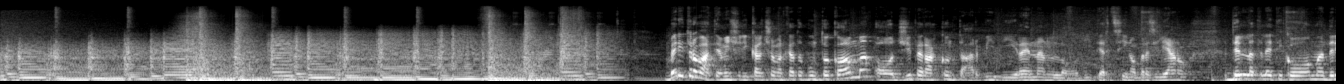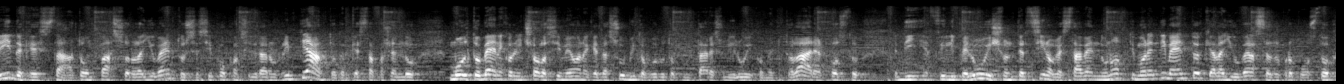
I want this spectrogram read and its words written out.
Bye. Ben ritrovati amici di calciomercato.com, oggi per raccontarvi di Renan Lodi, terzino brasiliano dell'Atletico Madrid che è stato un passo dalla Juventus e si può considerare un rimpianto perché sta facendo molto bene con il Ciolo Simeone che da subito ha voluto puntare su di lui come titolare al posto di Felipe Luis, un terzino che sta avendo un ottimo rendimento e che alla Juve era stato proposto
